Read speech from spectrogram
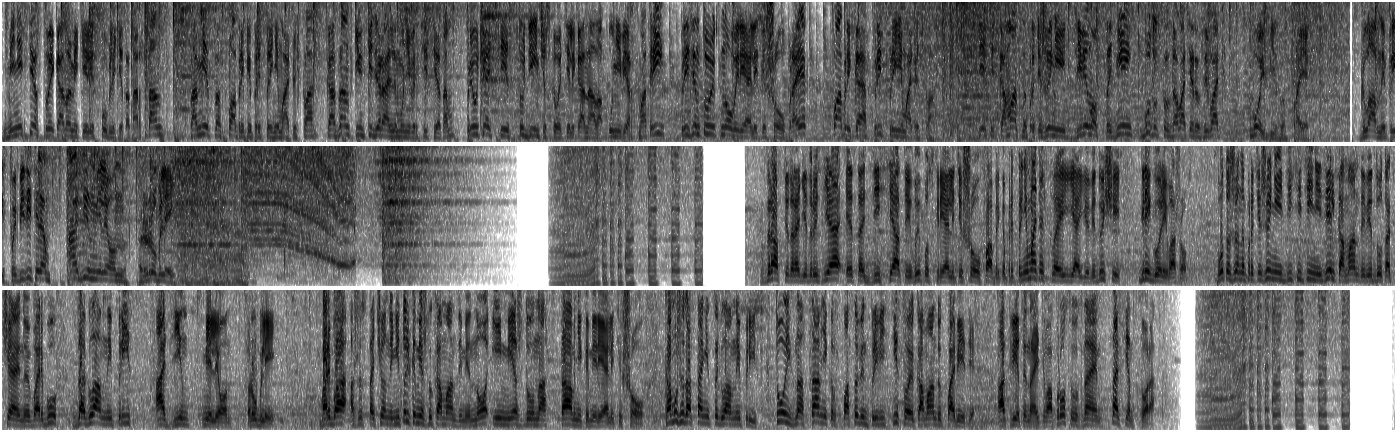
Министерство экономики Республики Татарстан совместно с фабрикой предпринимательства, Казанским федеральным университетом при участии студенческого телеканала «Универ Смотри» презентует новый реалити-шоу проект «Фабрика предпринимательства». 10 команд на протяжении 90 дней будут создавать и развивать свой бизнес-проект. Главный приз победителям – 1 миллион рублей. Здравствуйте, дорогие друзья! Это десятый выпуск реалити-шоу «Фабрика предпринимательства» и я, ее ведущий, Григорий Важов. Вот уже на протяжении 10 недель команды ведут отчаянную борьбу за главный приз 1 миллион рублей. Борьба ожесточенная не только между командами, но и между наставниками реалити-шоу. Кому же достанется главный приз? Кто из наставников способен привести свою команду к победе? Ответы на эти вопросы узнаем совсем скоро.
